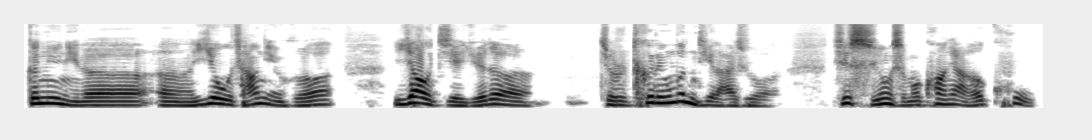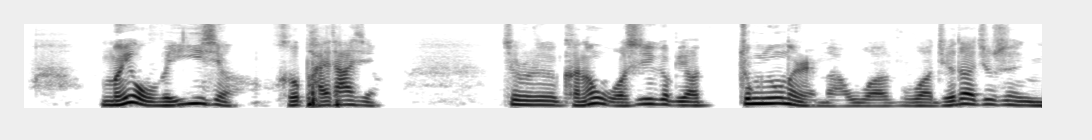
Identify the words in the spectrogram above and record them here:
根据你的呃业务场景和要解决的，就是特定问题来说，其实使用什么框架和库没有唯一性和排他性，就是可能我是一个比较中庸的人吧，我我觉得就是你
